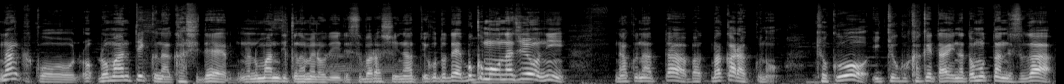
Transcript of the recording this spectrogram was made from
なんかこうロロマンティックな歌詞でロマンティックなメロディーで素晴らしいなということで僕も同じように亡くなったババカラックの曲を一曲かけたいなと思ったんですが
